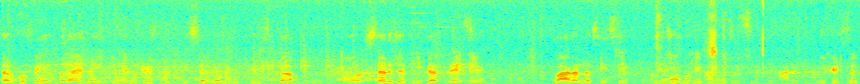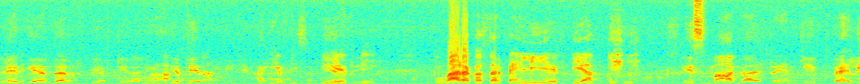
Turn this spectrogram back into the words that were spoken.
सर को फेयर पड़ा है nineteen hundred fifty seven rupees का और सर जर्नी कर रहे हैं वाराणसी से उज्जैन के बीच फिर से ट्रेन के अंदर ईएफटी वाली। ईएफटी है ना? ई एफ़ टी सर ई मुबारक हो सर पहली ई एफ़ टी आपकी। इस महाकाल ट्रेन की पहली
